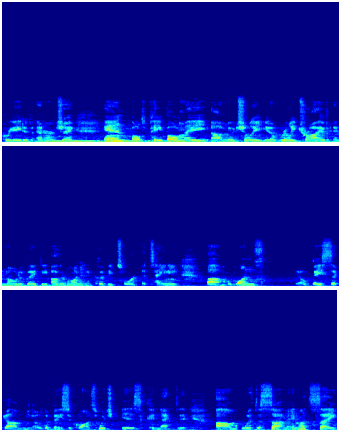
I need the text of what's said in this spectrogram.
creative energy. And both people may uh, mutually you know really drive and motivate the other one and it could be toward attaining um, one's you know basic um, you know the basic wants which is connected um, with the sun. And let's say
